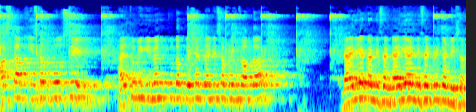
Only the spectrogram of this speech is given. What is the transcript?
Husk of Isabgol seed has to be given to the patient that is suffering from the diarrhea condition, diarrhea and dysentery condition.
